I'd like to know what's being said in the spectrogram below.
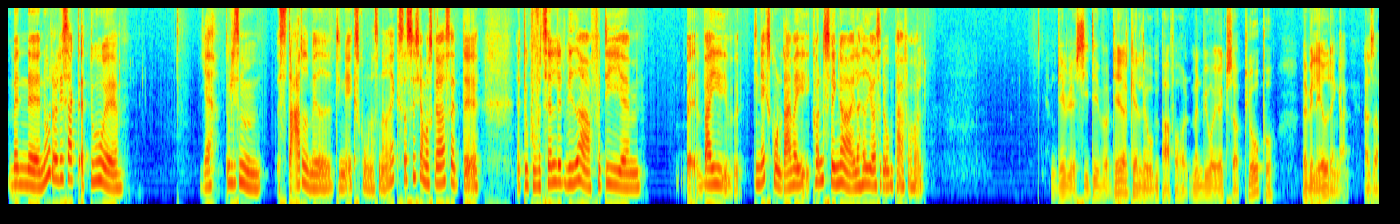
Men øh, nu har du lige sagt, at du, øh, ja, du ligesom startede med din ekskone og sådan noget, ikke? Så synes jeg måske også, at, øh, at du kunne fortælle lidt videre, fordi øh, var I, din ekskone og dig, var I kun svingere, eller havde I også et åbent parforhold? Jamen, det vil jeg sige, det var det, jeg kalder det åbent parforhold. Men vi var jo ikke så kloge på, hvad vi lavede dengang. Altså,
